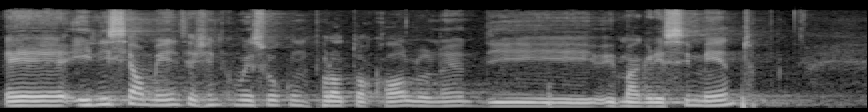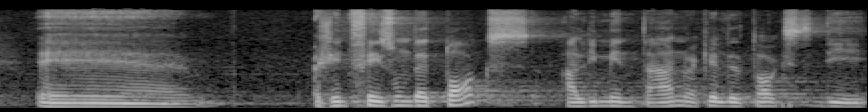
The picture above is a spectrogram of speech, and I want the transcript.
É, inicialmente a gente começou com um protocolo né, de emagrecimento. É, a gente fez um detox alimentar, não é aquele detox de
